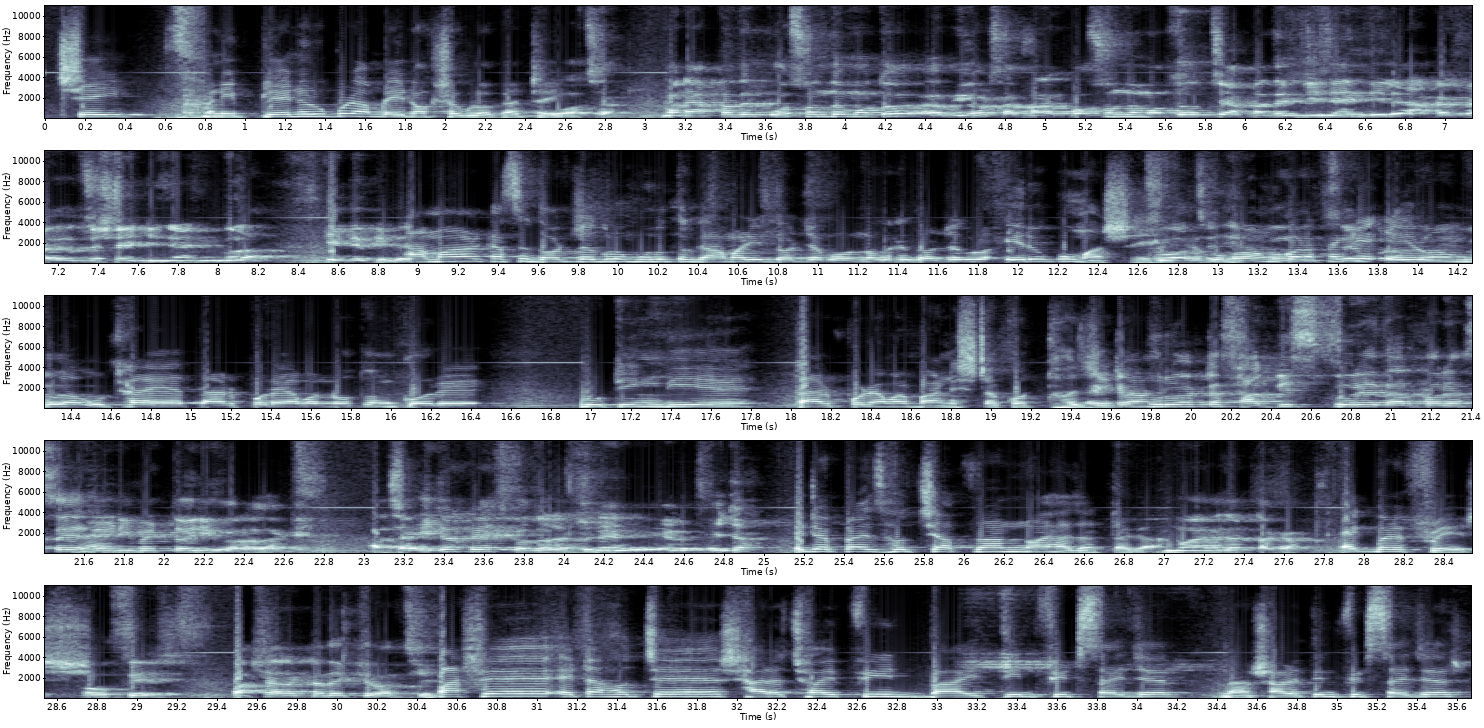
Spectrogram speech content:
সেই মানে প্লেনের উপরে আমরা এই নকশাগুলো কাটাই। আচ্ছা। মানে আপনাদের পছন্দ মতো ভিউয়ার্স আপনারা পছন্দ মতো হচ্ছে আপনাদের ডিজাইন দিলে আকাশ ভাই হচ্ছে সেই ডিজাইনগুলো কেটে দিবে। আমার কাছে দরজাগুলো মূলত গামারির দরজা বা অন্য কিছু দরজাগুলো এরকম আসে। আচ্ছা, এরকম রং করা থাকে এই রংগুলো। উঠায় তারপরে আবার নতুন করে পুটিং দিয়ে তারপরে আমার বার্নিশটা করতে হয় এটা পুরো একটা সার্ভিস করে তারপরে আছে হ্যাঁ। রেডিমেড তৈরি করা লাগে। আচ্ছা এটা প্রাইস কত রাখবেন? এ- এ- এটা? প্রাইস হচ্ছে আপনার নয় হাজার টাকা। নয় হাজার টাকা। একবারে ফ্রেশ ও ফ্রেশ পাশে আরেকটা দেখতে পাচ্ছি। পাশে এটা হচ্ছে সাড়ে ছয় ফিট বাই 3 ফিট সাইজের না সাড়ে তিন ফিট সাইজের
